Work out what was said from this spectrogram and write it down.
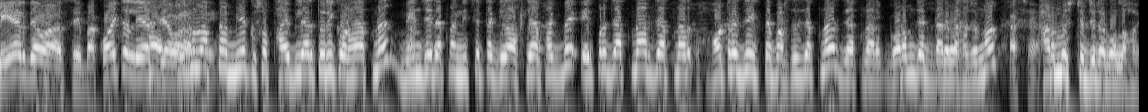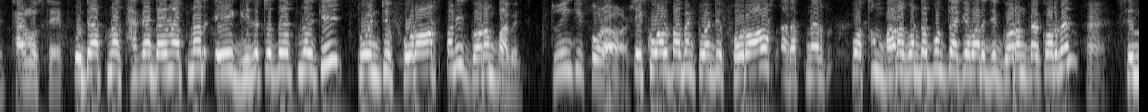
লেয়ার দেওয়া আছে বা কয়টা লেয়ার হ্যাঁ, দেওয়া এগুলো আপনার ফাইভ লেয়ার তৈরি করা হয় আপনার। মেন যেটা আপনার নিচেরটা গ্লাস লেয়ার থাকবে। এরপর যে আপনার যে আপনার হটের যে পেপার যে আপনার যে আপনার গরম যে দাঁড়িয়ে রাখার জন্য আচ্ছা। থার্মোস্টেট যেটা বলা হয়। থার্মোস্টেট ওটা আপনার থাকার কারণে আপনার এই গিজারটাতে আপনার কি টোয়েন্টি ফোর আওয়ার্স পানি গরম পাবেন। 24 আওয়ার্স ইকুয়াল পাবেন টোয়েন্টি ফোর আওয়ার্স আর আপনার প্রথম বারো ঘণ্টা পর্যন্ত একেবারে যে গরমটা করবেন হ্যাঁ। সেম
